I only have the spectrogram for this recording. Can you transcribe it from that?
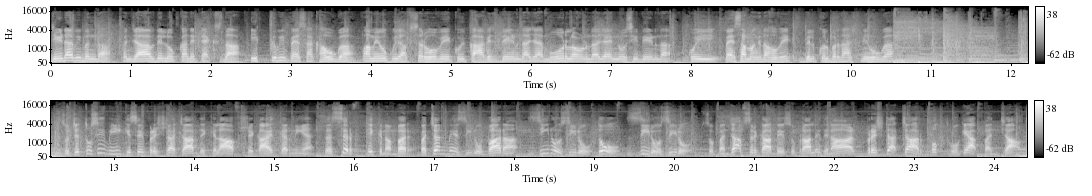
ਜਿਹੜਾ ਵੀ ਬੰਦਾ ਪੰਜਾਬ ਦੇ ਲੋਕਾਂ ਦੇ ਟੈਕਸ ਦਾ ਇੱਕ ਵੀ ਪੈਸਾ ਖਾਊਗਾ, ਭਾਵੇਂ ਉਹ ਕੋਈ ਅਫਸਰ ਹੋਵੇ, ਕੋਈ ਕਾਗਜ਼ ਦੇਣ ਦਾ ਜਾਂ ਮੋਹਰ ਲਾਉਣ ਦਾ ਜਾਂ ਐਨਓਸੀ ਦੇਣ ਦਾ ਕੋਈ ਪੈਸਾ ਮੰਗਦਾ ਹੋਵੇ, ਬਿਲਕੁਲ ਬਰਦਾਸ਼ਤ ਨਹੀਂ ਹੋਊਗਾ। ਸੋ ਜੇ ਤੁਸੀਂ ਵੀ ਕਿਸੇ ਭ੍ਰਿਸ਼ਟਾਚਾਰ ਦੇ ਖਿਲਾਫ ਸ਼ਿਕਾਇਤ ਕਰਨੀ ਹੈ, ਤਾਂ ਸਿਰਫ ਇੱਕ ਨੰਬਰ 95012 00200 ਸੋ ਪੰਜਾਬ ਸਰਕਾਰ ਦੇ ਸੁਪਰਾਲੇ ਦੇ ਨਾਲ ਭ੍ਰਿਸ਼ਟਾਚਾਰ ਮੁਕਤ ਹੋ ਗਿਆ ਪੰਜਾਬ।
